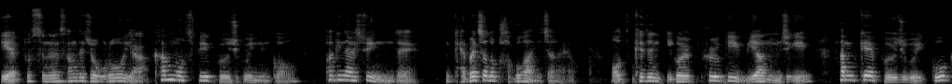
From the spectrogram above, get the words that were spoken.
이 앱토스는 상대적으로 약한 모습이 보여지고 있는 거 확인할 수 있는데 개발자도 바보가 아니잖아요. 어떻게든 이걸 풀기 위한 움직임 함께 보여주고 있고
